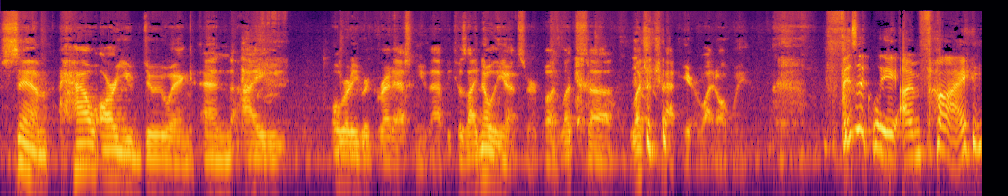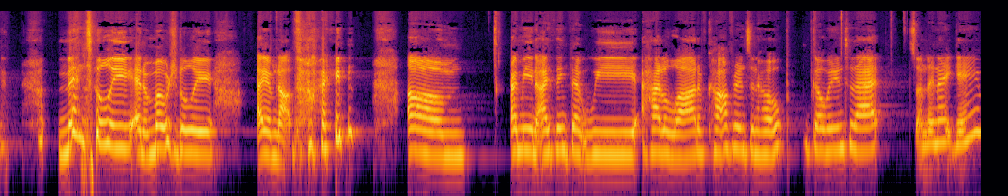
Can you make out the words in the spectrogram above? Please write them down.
Sam, how are you doing? And I already regret asking you that because I know the answer, but let's uh, let's chat here, why don't we? Physically, I'm fine. Mentally and emotionally, I am not fine. um, I mean, I think that we had a lot of confidence and hope going into that Sunday night game.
